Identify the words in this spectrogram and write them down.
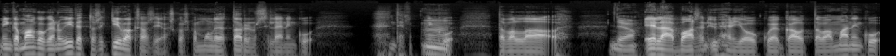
minkä mä oon kokenut itse tosi kivaksi asiaksi, koska mulla ei ole tarvinnut silleen niin kuin, te, mm. niin kuin, tavallaan Joo. elää vaan sen yhden joukkueen kautta, vaan mä niin kuin,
